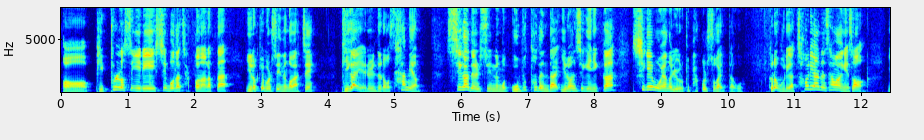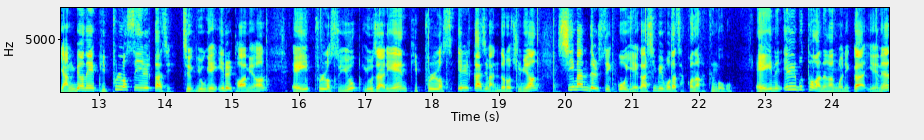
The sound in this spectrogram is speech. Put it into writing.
어, B 플러스 1이 C보다 작거나 같다 이렇게 볼 수 있는 거 맞지? B가 예를 들어 4면 C가 될 수 있는 건 5부터 된다 이런 식이니까 식의 모양을 이렇게 바꿀 수가 있다고. 그럼 우리가 처리하는 상황에서 양변에 b 플러스 1까지 즉 요게 1을 더하면 a 플러스 6, 요 자리엔 b 플러스 1까지 만들어주면 c 만들 수 있고 얘가 12보다 작거나 같은 거고 a는 1부터 가능한 거니까 얘는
